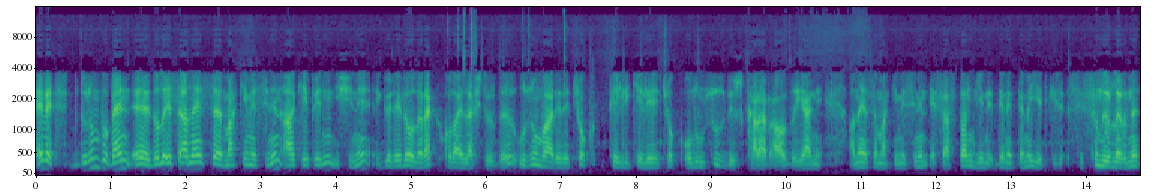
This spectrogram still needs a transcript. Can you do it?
Evet, durum bu. Ben e, dolayısıyla Anayasa Mahkemesi'nin AKP'nin işini göreli olarak kolaylaştırdığı, uzun vadede çok tehlikeli, çok olumsuz bir karar aldı. Yani Anayasa Mahkemesi'nin esastan yeni, denetleme yetkisi sınırlarını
